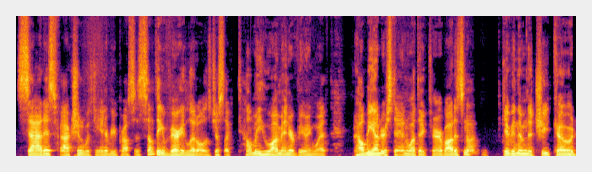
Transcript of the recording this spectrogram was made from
satisfaction with the interview process. Something very little is just like, tell me who I'm interviewing with help me understand what they care about. It's not giving them the cheat code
